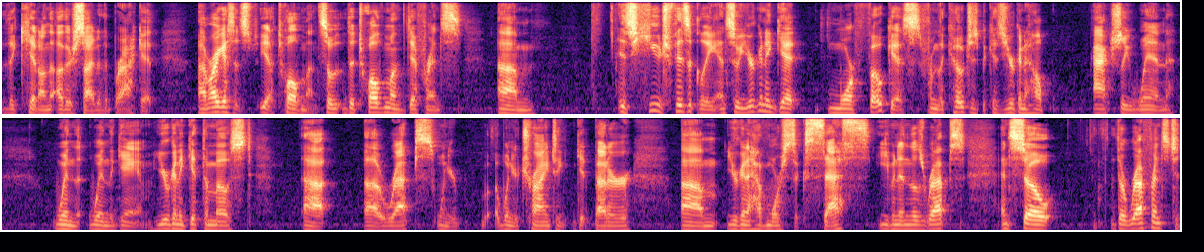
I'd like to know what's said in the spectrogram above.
the kid on the other side of the bracket. Um, or i guess it's yeah 12 months. So the 12 month difference um, is huge physically. And so you're going to get more focus from the coaches because you're going to help actually win win the, win the game. You're going to get the most uh, uh, reps when you're when you're trying to get better um, you're going to have more success even in those reps and so the reference to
